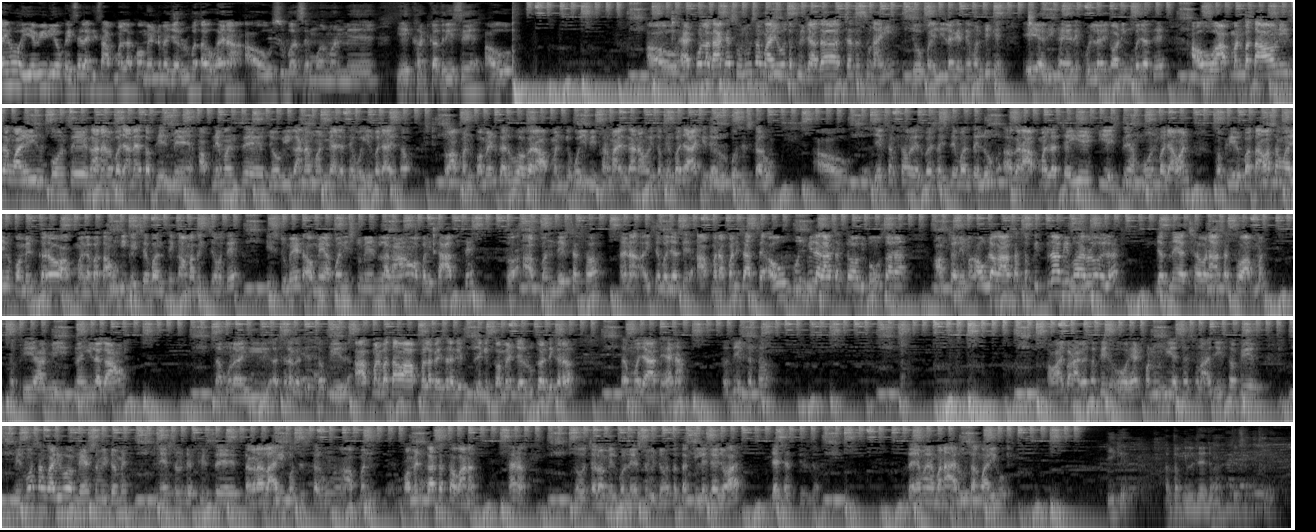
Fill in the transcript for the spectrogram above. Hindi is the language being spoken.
हमारी हो, ये वीडियो कैसे लगी आप मतलब कमेंट में ज़रूर बताओ, है ना? और सुबह से मोर मन में ये खटकत रही से और और हेडफोन लगा के सुनू संगवारी हो तो फिर ज़्यादा अच्छा से सुनाई, जो पहली लगे थे मन, ठीक है? ये अभी का ये खुला रिकॉर्डिंग बजा थे। और आप मन बताओ नहीं संगवारी कौन से गाना में बजाना है तो फिर मैं अपने मन से जो भी गाना मन में आ जाते, वही बजा देता हूँ। तो आप मन कमेंट करूँ, अगर आप मन के कोई भी फरमाइश गाना हुई तो फिर बजा के ज़रूर कोशिश करूँ। और देख सकता हो बस ऐसे बनते लोग अगर आप मतलब चाहिए कि इसने हम मोन बजावन तो फिर बतावा संगवारी को कमेंट करो आप मतलब बताऊँगी कैसे बनते, कामा कैसे होते। इंस्ट्रूमेंट और मैं अपन इंस्ट्रूमेंट लगाऊ अपन हिसाब से। तो आप मन देख सकते हो, है ना? ऐसे बजाते, आप मन अपन हिसाब से और कुछ भी लगा सकते हो। अभी बहुत सारा ऑप्शन है और लगा सकते हो। कितना भी भर लो इला जितने अच्छा बना सकते हो आप मन। तो फिर यार मैं इतना ही लगाऊ। मोला ही अच्छा लगा थे। तो फिर आप मन बताओ, आप मला कैसा लगे? लेकिन कमेंट ज़रूर कर दी करो। तब मज़ा आते है ना? तो देख सकते हो। आवाज़ बढ़ावे तो फिर वो हेडफोन भी अच्छा सुना जी तो फिर फिर बहुत हो नेक्स्ट वीडियो में नेक्स्ट वीडियो फिर से तगड़ा लाए की कोशिश करूँ। आप मन कमेंट कर हो गाना, है ना? तो चलो मिलबो नेक्स्ट वीडियो में तब तक के लिए जय जोहार, जय छत्तीसगढ़ दया मैं बना रू संगवारी हो ठीक है? तब तक के लिए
